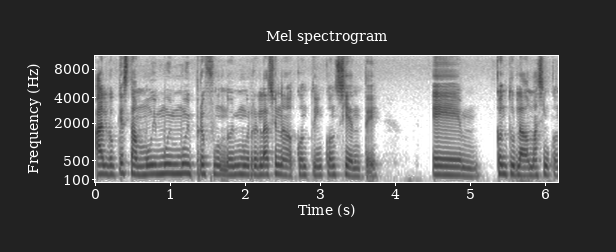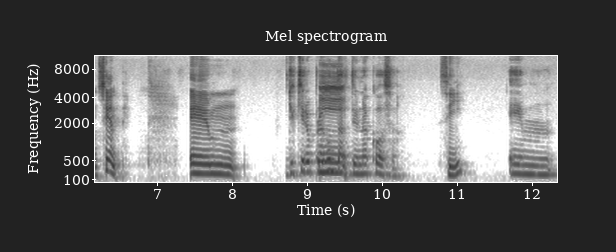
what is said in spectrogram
algo que está muy, muy, muy profundo y muy relacionado con tu inconsciente, em, con tu lado más inconsciente. Em, Yo quiero preguntarte una cosa. Sí. Em,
